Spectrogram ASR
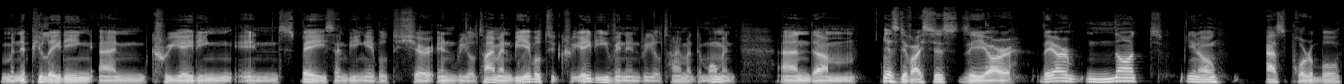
manipulating and creating in space and being able to share in real time and be able to create even in real time at the moment. And um, yes, devices they are they are not you know as portable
